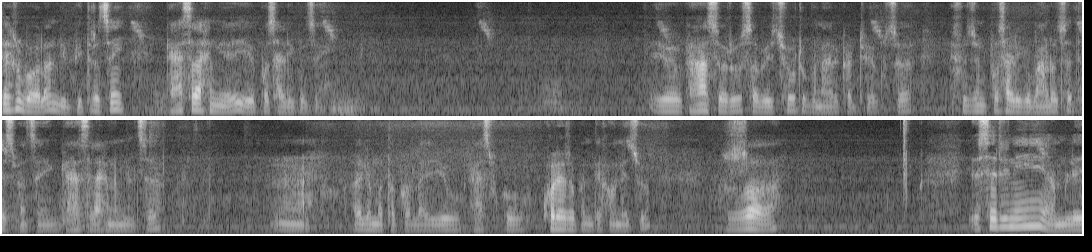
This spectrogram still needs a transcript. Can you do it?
देख्नुभयो होला नि भित्र चाहिँ घाँस राख्ने है यो पछाडिको चाहिँ। यो घाँसहरू सबै छोटो बनाएर काटिरहेको छ। यसको जुन पछाडिको भाँडो छ त्यसमा चाहिँ घाँस राख्न मिल्छ। अहिले म तपाईँहरूलाई यो घाँसको खोलेर पनि देखाउनेछु। र यसरी नै हामीले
